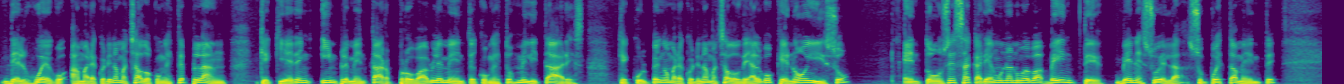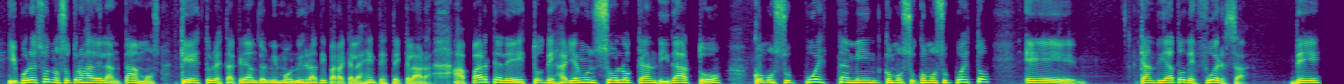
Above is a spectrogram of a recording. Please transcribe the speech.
del juego a María Corina Machado con este plan que quieren implementar probablemente con estos militares que culpen a María Corina Machado de algo que no hizo, entonces sacarían una nueva 20 Venezuela, supuestamente, y por eso nosotros adelantamos que esto lo está creando el mismo Luis Ratti para que la gente esté clara. Aparte de esto, dejarían un solo candidato como supuestamente, como, como supuesto eh, candidato de fuerza de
